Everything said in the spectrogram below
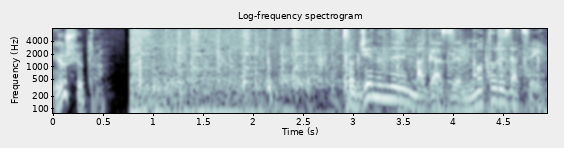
już jutro. Codzienny magazyn motoryzacyjny.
